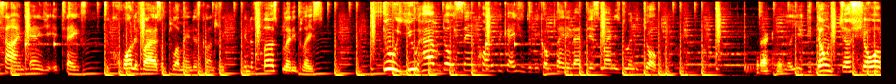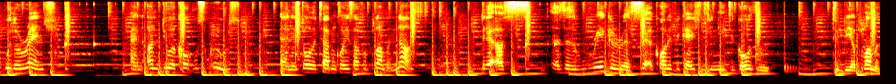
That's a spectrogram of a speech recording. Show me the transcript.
time, energy it takes to qualify as a plumber in this country in the first bloody place. Do you have those same qualifications to be complaining that this man is doing the job? Exactly. You, know, you, you don't just show up with a wrench and undo a couple screws and install a tap and call yourself a plumber. No. There are there's a rigorous set of qualifications you need to go through to be a plumber.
